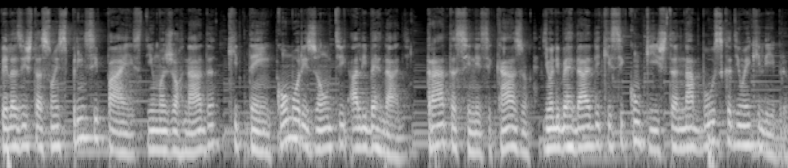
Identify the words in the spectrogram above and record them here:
pelas estações principais de uma jornada que tem como horizonte a liberdade. Trata-se, nesse caso, de uma liberdade que se conquista na busca de um equilíbrio,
